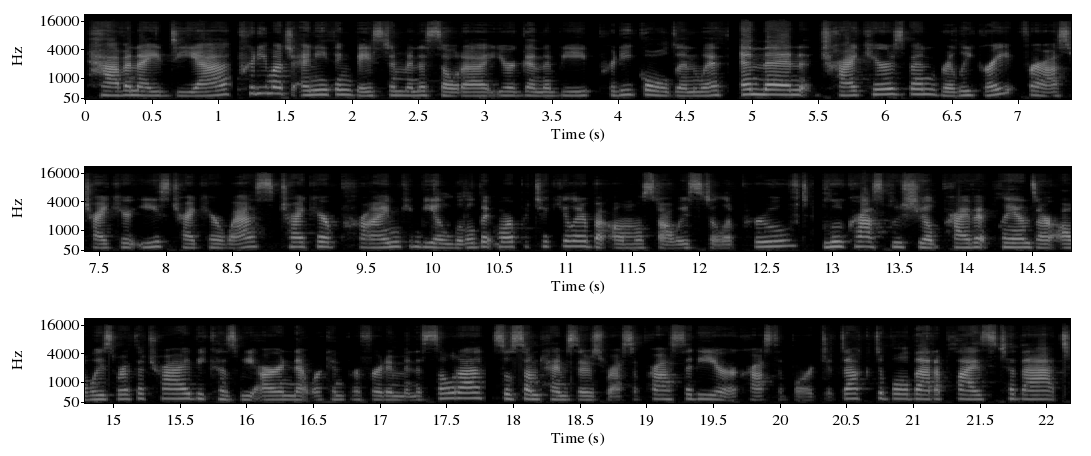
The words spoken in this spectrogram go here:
have an idea. Pretty much anything based in Minnesota, you're going to be pretty golden with. And then TRICARE has been really great for us. TRICARE East, TRICARE West. TRICARE Prime can be a little bit more particular, but almost always still approved. Blue Cross Blue Shield private plans are always worth a try because we are in network and preferred in Minnesota. So sometimes there's reciprocity or across the board deductible that applies to that.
